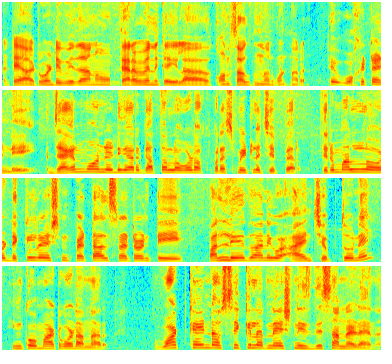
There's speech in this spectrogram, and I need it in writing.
అంటే అటువంటి విధానం తెర వెనుక ఇలా కొనసాగుతుంది అనుకుంటున్నారా అంటే ఒకటండి జగన్మోహన్ రెడ్డి గారు గతంలో కూడా ఒక ప్రెస్ మీట్లో చెప్పారు. తిరుమలలో డిక్లరేషన్ పెట్టాల్సినటువంటి పని లేదు అని ఆయన చెప్తూనే ఇంకో మాట కూడా అన్నారు. What kind of secular nation is this అన్నాడు ఆయన.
